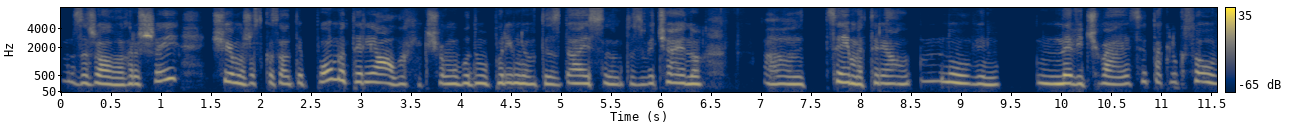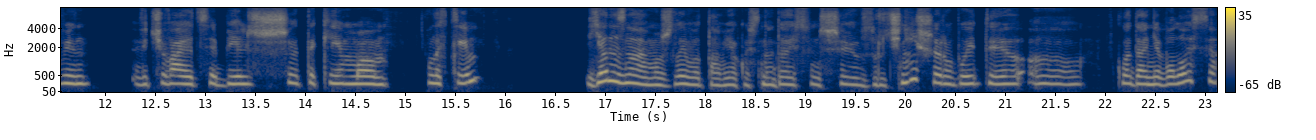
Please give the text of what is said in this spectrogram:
зажала грошей. Що я можу сказати? По матеріалах, якщо ми будемо порівнювати з Dyson, то звичайно цей матеріал ну, він не відчувається так люксово, він відчувається більш таким легким. Я не знаю, можливо, там якось на Dyson ще зручніше робити вкладання волосся,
